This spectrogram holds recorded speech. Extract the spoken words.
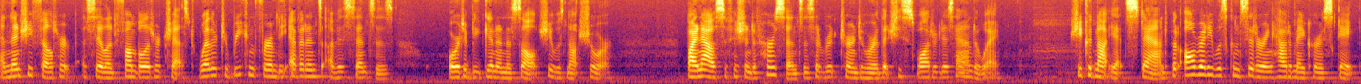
and then she felt her assailant fumble at her chest. Whether to reconfirm the evidence of his senses or to begin an assault, she was not sure. By now, sufficient of her senses had returned to her that she swatted his hand away. She could not yet stand, but already was considering how to make her escape.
